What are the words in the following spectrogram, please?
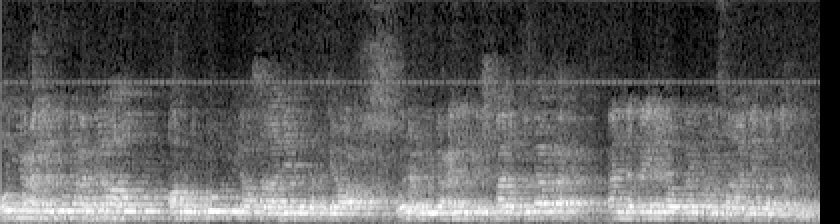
هم يعلمون ابنائهم الركون الى صناديق الاقتراع ونحن نعلم اشكال الخلافه ان بيننا وبينهم صناديق التخليق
